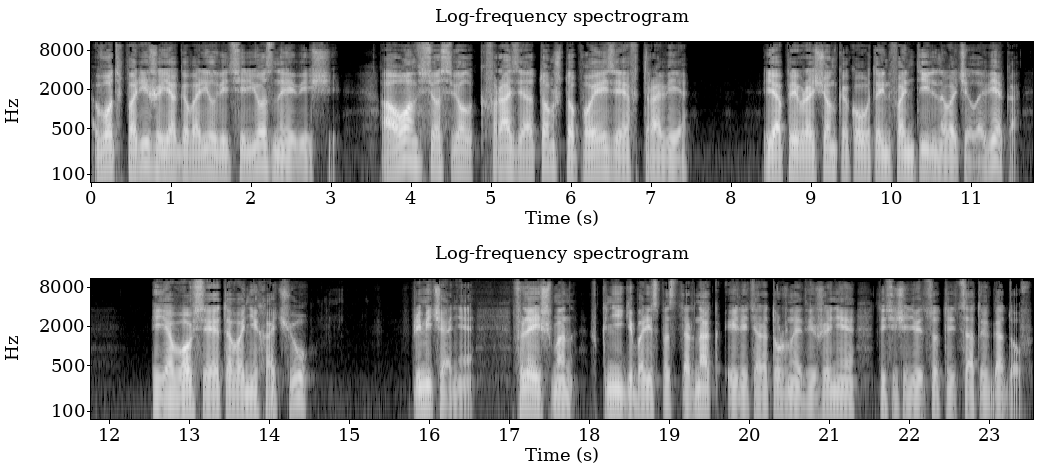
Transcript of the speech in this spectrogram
Вот в Париже я говорил ведь серьезные вещи, а он все свел к фразе о том, что поэзия в траве. Я превращен в какого-то инфантильного человека, и я вовсе этого не хочу. Примечание. Флейшман в книге Борис Пастернак и литературное движение 1930-х годов.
